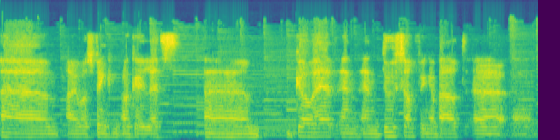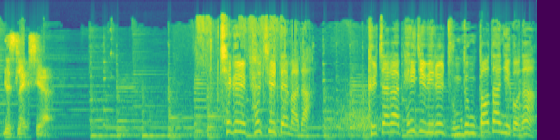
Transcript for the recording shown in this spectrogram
um, I was thinking, okay, let's um, go ahead and, and do something about uh, uh, dyslexia. 책을 펼칠 때마다 글자가 페이지 위를 둥둥 떠다니거나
